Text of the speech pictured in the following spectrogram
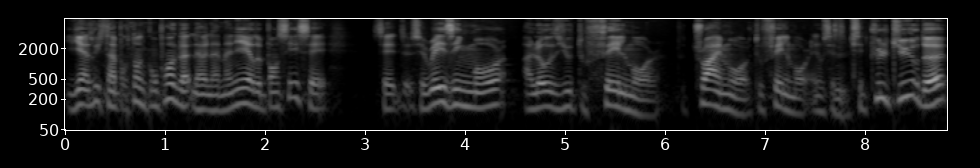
il y a un truc c'est important de comprendre la, la- la manière de penser c'est raising more allows you to fail more try more to fail more et donc c'est Mm. cette culture de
